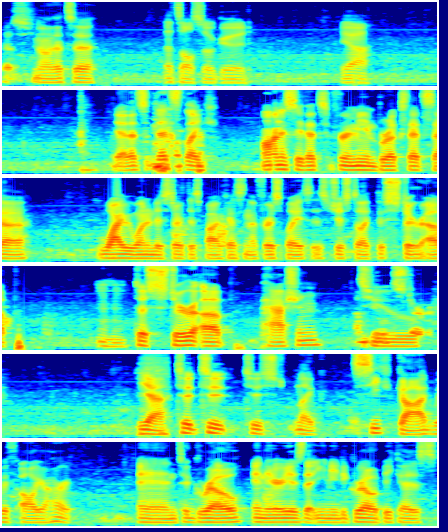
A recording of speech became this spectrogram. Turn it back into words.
that's No, that's a That's also good. Yeah. yeah. That's that's like honestly, that's for me and Brooks. That's uh why we wanted to start this podcast in the first place. Is just to like to stir up hmm to stir up passion I'm To- Yeah, to to to like seek God with all your heart and to grow in areas that you need to grow because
